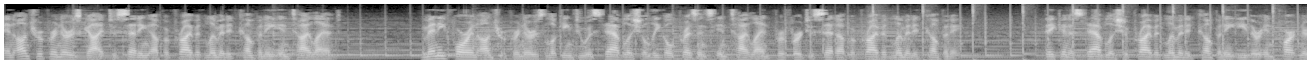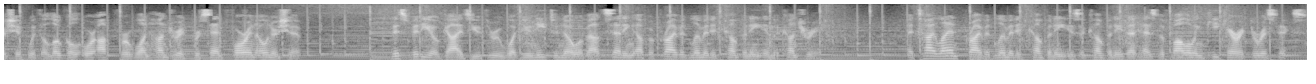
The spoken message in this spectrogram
An Entrepreneur's Guide to Setting Up a Private Limited Company in Thailand. Many foreign entrepreneurs looking to establish a legal presence in Thailand prefer to set up a private limited company. They can establish a private limited company either in partnership with a local or opt for 100% foreign ownership. This video guides you through what you need to know about setting up a private limited company in the country. A Thailand private limited company is a company that has the following key characteristics.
